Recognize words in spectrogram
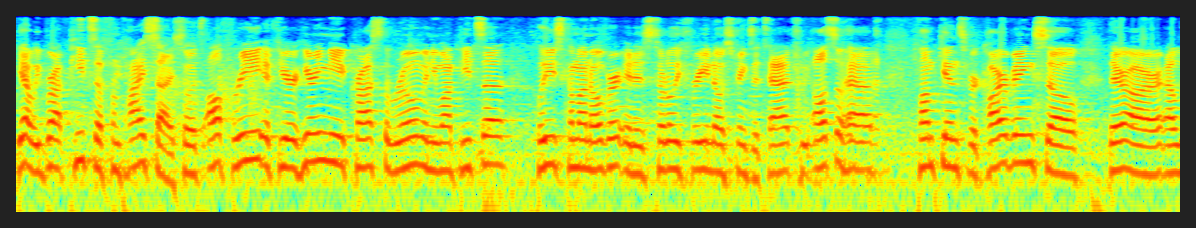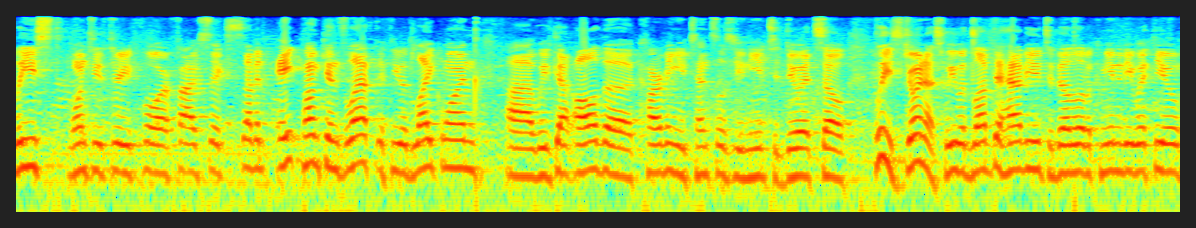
yeah, we brought pizza from Pie-Sci. So it's all free. If you're hearing me across the room and you want pizza, please come on over. It is totally free, no strings attached. We also have pumpkins for carving. So there are at least one, two, three, four, five, six, seven, eight pumpkins left. If you would like one, uh, we've got all the carving utensils you need to do it. So please join us. We would love to have you to build a little community with you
